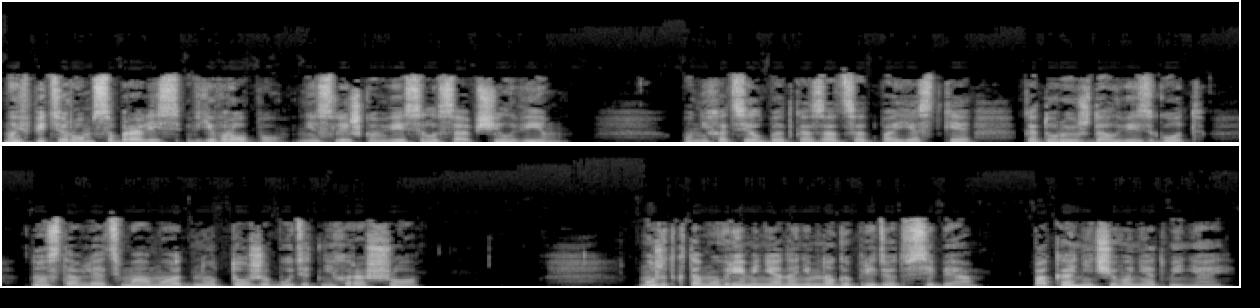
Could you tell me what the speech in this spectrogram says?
«Мы в пятером собрались в Европу», — не слишком весело сообщил Вим. Он не хотел бы отказаться от поездки, которую ждал весь год, но оставлять маму одну тоже будет нехорошо. Может, к тому времени она немного придет в себя. Пока ничего не отменяй.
